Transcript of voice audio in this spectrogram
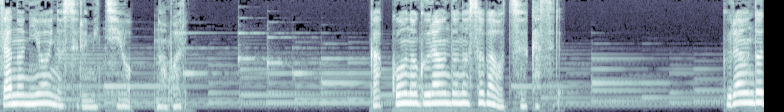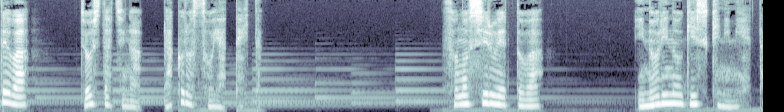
草の匂いのする道を登る。学校のグラウンドのそばを通過する。グラウンドでは女子たちがラクロスをやっていた。そのシルエットは祈りの儀式に見えた。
